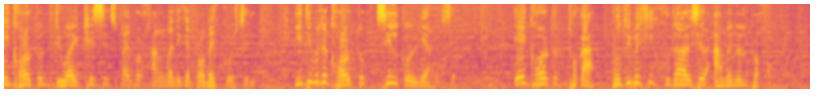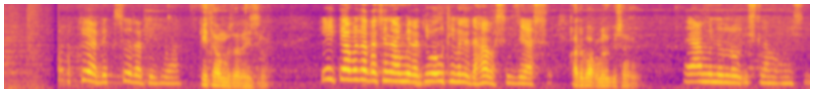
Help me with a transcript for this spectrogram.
এই ঘৰটোত ডি ৱাই থ্ৰী ছিক্স ফাইভৰ সাংবাদিকে প্ৰৱেশ কৰিছিল। ইতিমধ্যে ঘৰটোক চিল কৰি দিয়া হৈছে। এই ঘৰটোত থকা প্ৰতিবেশীক সোধা হৈছিল আমিনুল প্ৰসংগ। সেয়া দেখিছোঁ ৰাতিপুৱা। কেইটামান বজাত আহিছিল? কেইটা বজাত আছে আমি ৰাতিপুৱা উঠি পেলাই দেখা পাইছোঁ যে আছে। কাৰোবাক লৈ গৈছে এই আমিনুল ইছলাম আনিছোঁ।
